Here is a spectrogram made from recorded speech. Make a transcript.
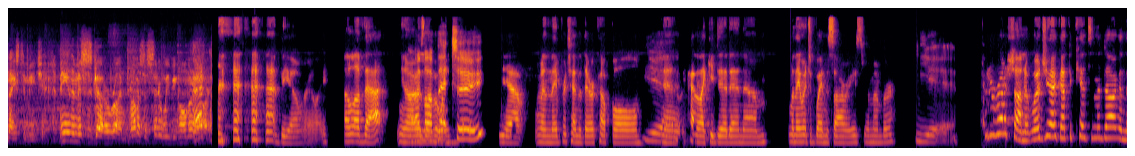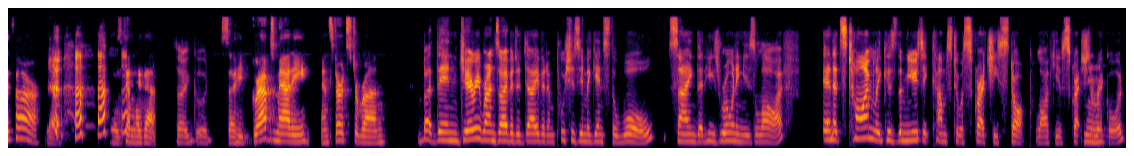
nice to meet you. Me and the missus got to run. Promise to sitter we'd be home in an hour. BM, really. I love that. You know, I always love it that when- too. Yeah, when they pretend that they're a couple. Yeah. Kind of like you did in um when they went to Buenos Aires, remember? Yeah. Put a rush on it, would you? I got the kids and the dog in the car. Yeah. it was kind of like that. so good. So he grabs Maddie and starts to run. But then Jerry runs over to David and pushes him against the wall, saying that he's ruining his life. And it's timely because the music comes to a scratchy stop, like you've scratched a Mhm. record.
